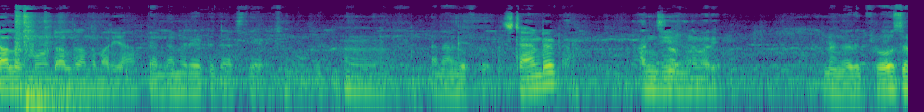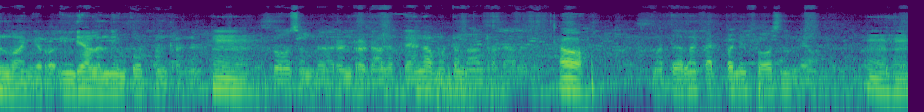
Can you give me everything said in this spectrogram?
டாலர் மூணு டாலர் அந்த மாதிரியா? எல்லாமே ரேட்டு ஜாஸ்தி ஆகிடுச்சு நாங்கள் ஸ்டாண்டர்ட் அஞ்சு இந்த மாதிரி. நாங்கள் அதுக்கு ஃப்ரோசன் வாங்கிடுறோம். இந்தியாவிலேருந்து இம்போர்ட் பண்ணுறாங்க ஃப்ரோசனில் ரெண்டரை டாலர் தேங்காய் மட்டும் நாலரை டாலர் ஓ. மற்றதெல்லாம் கட் பண்ணி ஃப்ரோசன்லேயே வாங்குறோம்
